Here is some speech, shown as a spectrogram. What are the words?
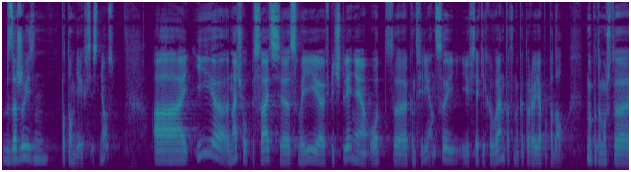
за жизнь, потом я их все снес, а, и начал писать э, свои впечатления от э, конференций и всяких ивентов, на которые я попадал. Ну, потому что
